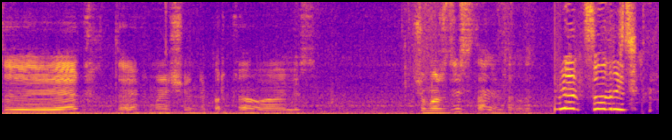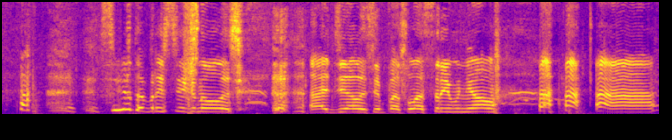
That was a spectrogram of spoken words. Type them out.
Так, так, мы еще не парковались. Что, может здесь станем тогда? Ребят, смотрите! Света пристегнулась, оделась и пошла с ремнем.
